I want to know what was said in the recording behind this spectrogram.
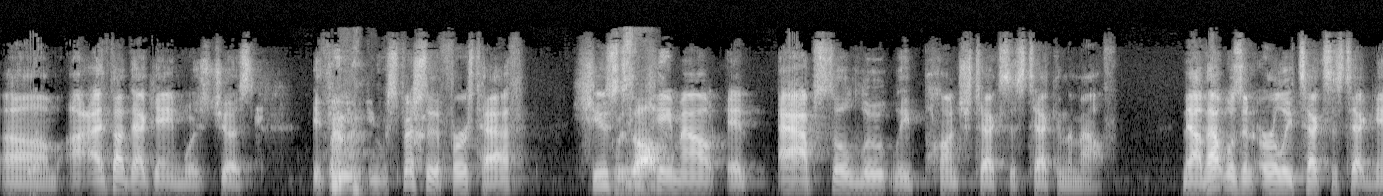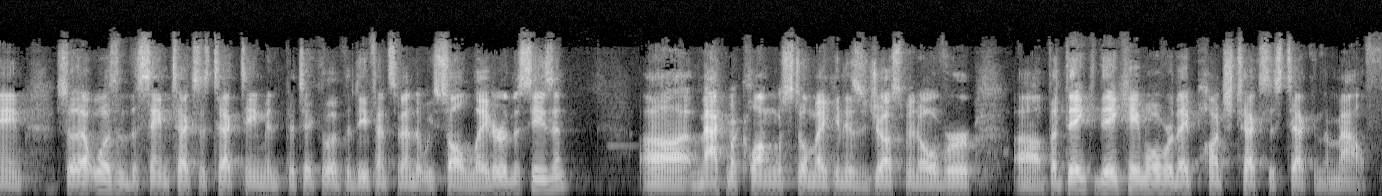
Um, I, I thought that game was just, if you, especially the first half, Houston came out and absolutely punched Texas Tech in the mouth. Now that was an early Texas Tech game, so that wasn't the same Texas Tech team, in particular at the defensive end that we saw later in the season. Uh, Mac McClung was still making his adjustment over, uh, but they they came over, they punched Texas Tech in the mouth,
